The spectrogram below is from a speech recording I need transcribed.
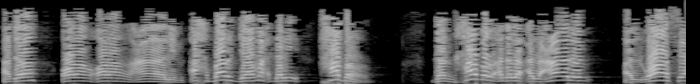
adalah orang-orang alim. Ahbar jamak dari habar. Dan habar adalah al-alim, al-wasi'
